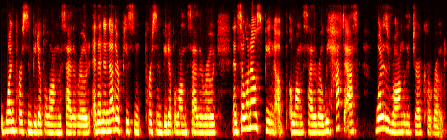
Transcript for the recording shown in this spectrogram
one person beat up along the side of the road, and then another person beat up along the side of the road, and someone else beaten up along the side of the road, we have to ask, what is wrong with the Jericho Road?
